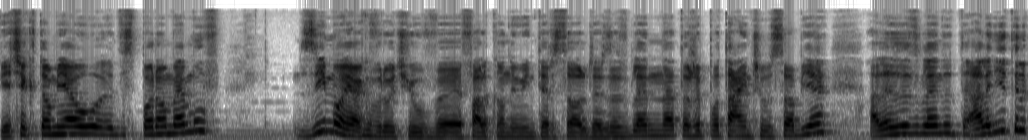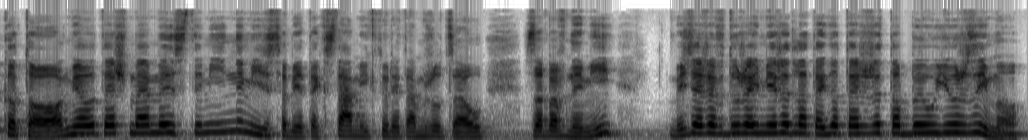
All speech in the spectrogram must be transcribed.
Wiecie, kto miał sporo memów? Zimo jak wrócił w Falcon Winter Soldier, ze względu na to, że potańczył sobie, ale ze względu, ale nie tylko to, on miał też memy z tymi innymi sobie tekstami, które tam rzucał zabawnymi. Myślę, że w dużej mierze dlatego też, że to był już Zimo.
